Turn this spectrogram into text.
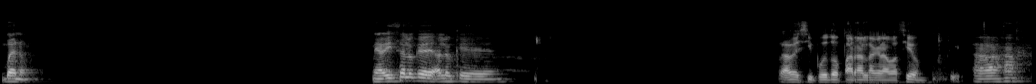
Bueno, Me avisa lo que, a lo que. A ver si puedo parar la grabación. Ajá.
